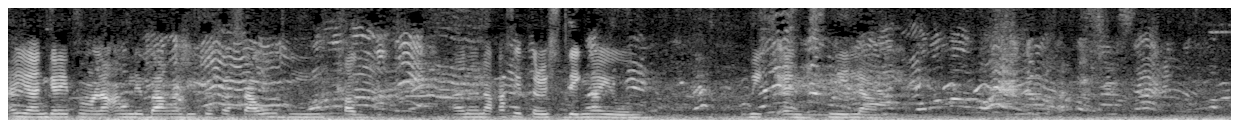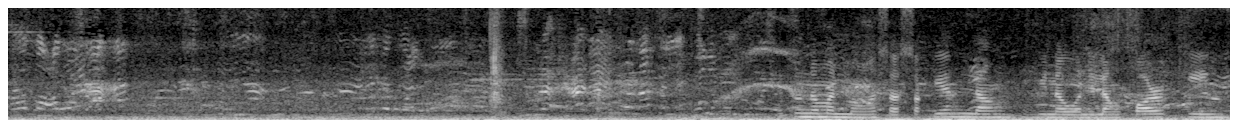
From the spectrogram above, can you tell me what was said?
Ayan, ganito lang ang libangan dito sa Saudi. Pag, ano na, kasi Thursday ngayon, weekends nila. Ito naman mga sasakyan lang. Ginawa nilang parking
